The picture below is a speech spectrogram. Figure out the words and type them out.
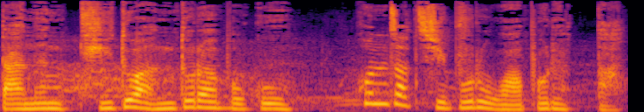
나는 뒤도 안 돌아보고 혼자 집으로 와버렸다.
